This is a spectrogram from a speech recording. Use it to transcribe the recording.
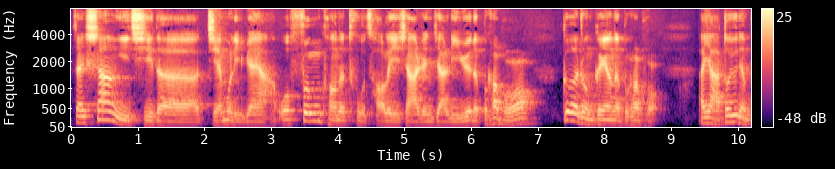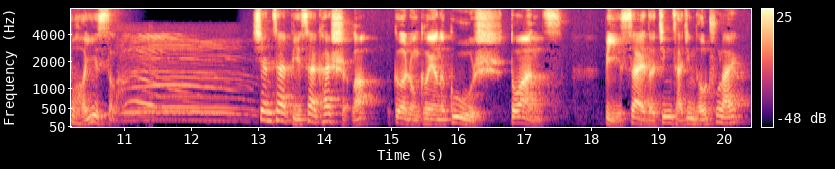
在上一期的节目里边呀，我疯狂的吐槽了一下人家里约的不靠谱，各种各样的不靠谱，哎呀，都有点不好意思了。现在比赛开始了，各种各样的故事、段子，比赛的精彩镜头出来，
